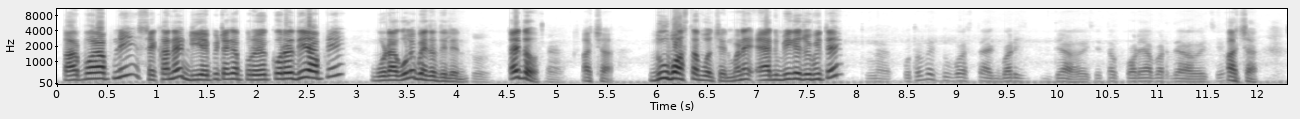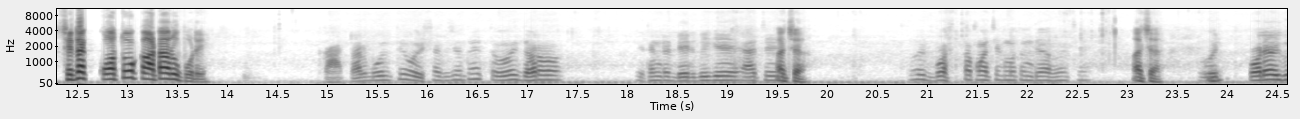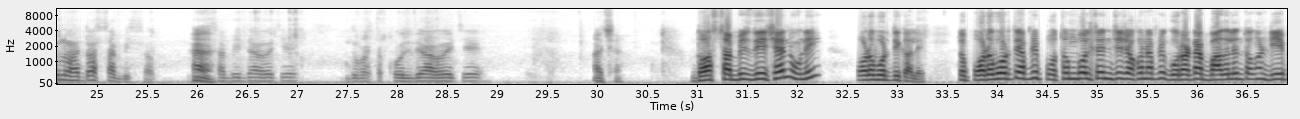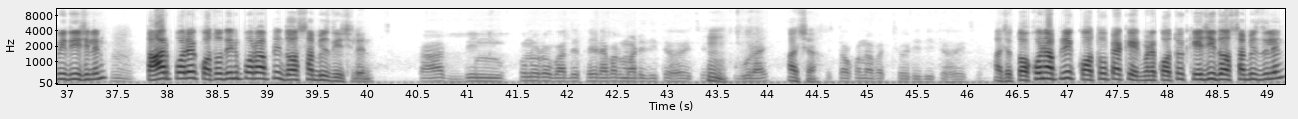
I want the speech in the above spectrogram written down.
তারপর আপনি সেখানে ডিএপিটাকে প্রয়োগ করে দিয়ে আপনি গোড়াগুলো বেঁধে দিলেন। তাই তো? হ্যাঁ। আচ্ছা দু বস্তা বলছেন মানে এক বিঘে জমিতে? না প্রথমে দু বস্তা একবারই দেওয়া হয়েছে তারপরে আবার দেওয়া হয়েছে। আচ্ছা সেটা কত কাটার উপরে? কাটার বলতে ওই সব তো ওই ধরো এখানটা দেড় বিঘে আছে। আচ্ছা। ওই বস্তা পাঁচের মতন দেওয়া হয়েছে। আচ্ছা। ওই পরে ওইগুলো হয় দশ ছাব্বিশ সব। হ্যাঁ। ছাব্বিশ দেওয়া হয়েছে দু বস্তা খোল দেওয়া হয়েছে। আচ্ছা। দশ ছাব্বিশ দিয়েছেন উনি পরবর্তীকালে। তো পরবর্তী আপনি প্রথম বলছেন যে যখন আপনি গোড়াটা বাঁধলেন তখন ডিএপি দিয়েছিলেন। তারপরে কতদিন পর আপনি দশ ছাব্বিশ দিয়েছিলেন? তার দিন পনেরো বাদে ফের আবার মাটি দিতে হয়েছে। গুড়ায়। আচ্ছা। তখন আবার ছড়িয়ে দিতে হয়েছে। আচ্ছা তখন আপনি কত প্যাকেট মানে কত কেজি দশ ছাব্বিশ দিলেন?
